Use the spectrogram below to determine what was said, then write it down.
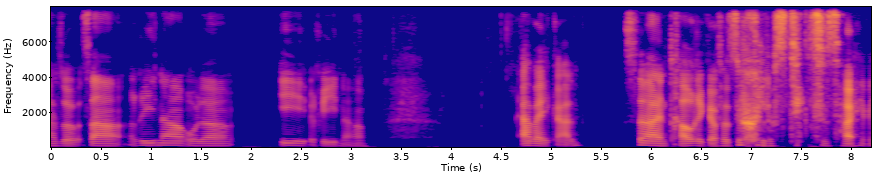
Also Sarina oder Irina. Aber egal. Es war ein trauriger Versuch, lustig zu sein.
